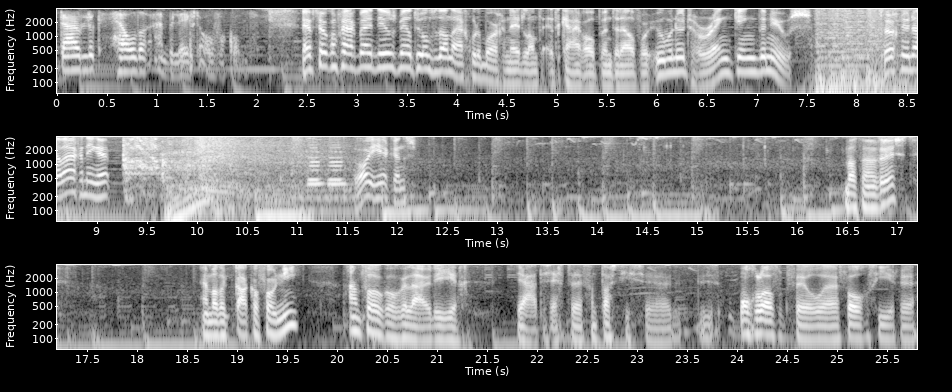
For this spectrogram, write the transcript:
duidelijk, helder en beleefd overkomt. Heeft u ook een vraag bij het nieuws, mailt u ons dan naar goedemorgennederland.kro.nl voor uw minuut Ranking the News. Terug nu naar Wageningen. Roy Herkens. Wat een rust. En wat een kakofonie aan vogelgeluiden hier. Ja, het is echt uh, fantastisch. Uh, er is ongelooflijk veel uh, vogels hier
